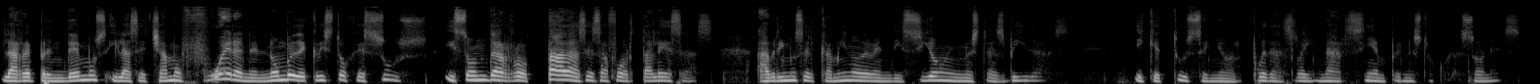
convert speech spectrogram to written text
Las reprendemos y las echamos fuera en el nombre de Cristo Jesús y son derrotadas esas fortalezas. Abrimos el camino de bendición en nuestras vidas y que tú, Señor, puedas reinar siempre en nuestros corazones.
